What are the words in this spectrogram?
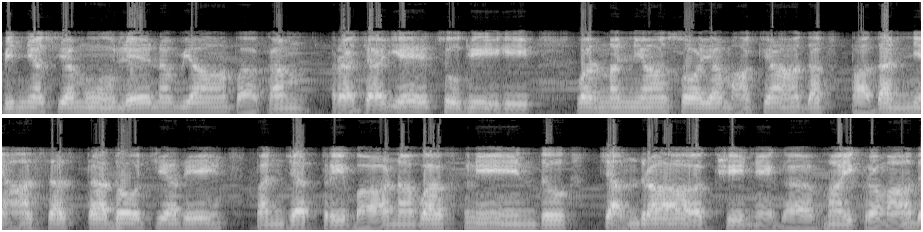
विन्यस्य मूलेन व्यापकं रचयेत्सुधीः वर्णन्यासोऽयमाख्यातः पदन्यासस्तथोच्यते। पञ्चत्रिबाणवह्नेन्दु चन्द्राक्षिनिगमैक्रमाद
